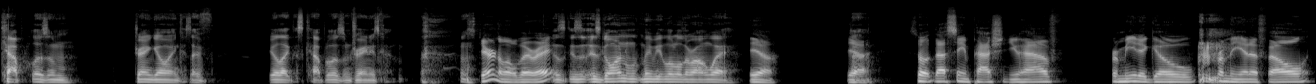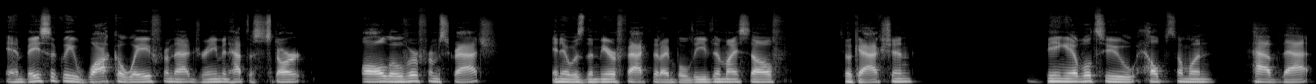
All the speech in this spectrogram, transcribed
capitalism train going because I feel like this capitalism train is kind of Staring a little bit, right? is, going maybe a little the wrong way. Yeah. Yeah. Um, so that same passion you have for me to go from the NFL and basically walk away from that dream and have to start all over from scratch. And it was the mere fact that I believed in myself, took action, being able to help someone have that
